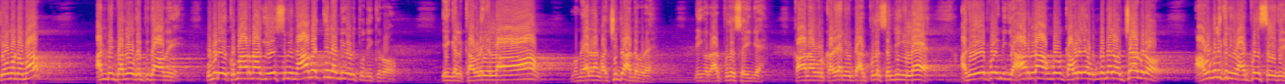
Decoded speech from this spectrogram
சோமனுமா அன்பின் பரலோக பிதாவே உம்முடைய குமாரனாக இயேசுவின் நாமத்தில் அன்றையோடு துதிக்கிறோம். எங்கள் கவலையெல்லாம் உங்கள் மேலே நாங்கள் வச்சுட்டு ஆண்டவரே. நீங்கள் ஒரு அற்புதம் செய்யுங்க. காணா ஒரு கல்யாணம் விட்டு அற்புதம் செஞ்சீங்கல்ல? அதே போல் இன்னைக்கு யாரெல்லாம் அவங்க கவலையை உங்கள் மேலே வச்சாங்களோ அவங்களுக்கு நீங்கள் அற்புதம் செய்து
